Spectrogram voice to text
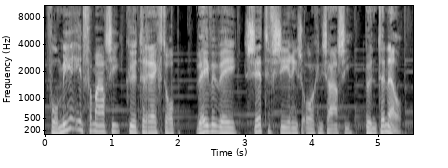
Voor meer informatie kun je terecht op www.certificeringsorganisatie.nl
